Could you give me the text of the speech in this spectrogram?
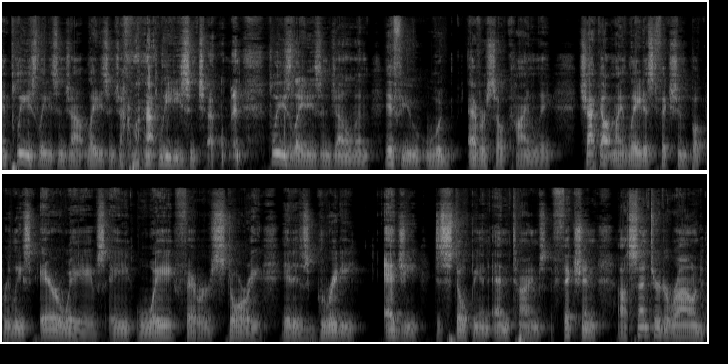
And please, ladies and, gen- ladies and gentlemen, not ladies and gentlemen, please, ladies and gentlemen, if you would ever so kindly, check out my latest fiction book release, Airwaves, a Wayfarer story. It is gritty, edgy, dystopian end times fiction uh, centered around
